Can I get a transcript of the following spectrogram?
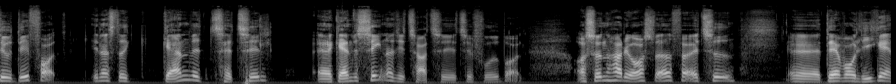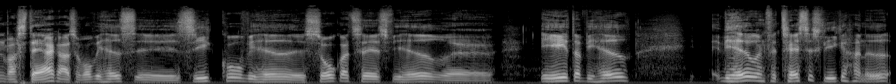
det er jo det, folk et eller andet sted gerne vil tage til, eller gerne vil se, når de tager til, til fodbold. Og sådan har det også været før i tiden. Øh, der hvor ligaen var stærk, altså hvor vi havde øh, Zico, vi havde øh, Sokrates, vi havde øh, Eder, vi havde vi havde jo en fantastisk liga hernede,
